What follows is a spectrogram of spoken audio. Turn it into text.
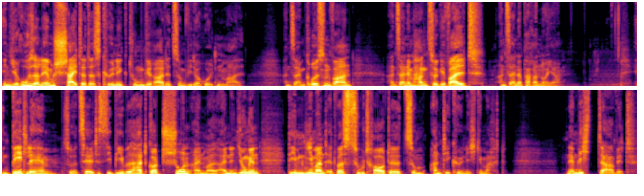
In Jerusalem scheitert das Königtum gerade zum wiederholten Mal. An seinem Größenwahn, an seinem Hang zur Gewalt, an seiner Paranoia. In Bethlehem, so erzählt es die Bibel, hat Gott schon einmal einen Jungen, dem niemand etwas zutraute, zum Antikönig gemacht. Nämlich David,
